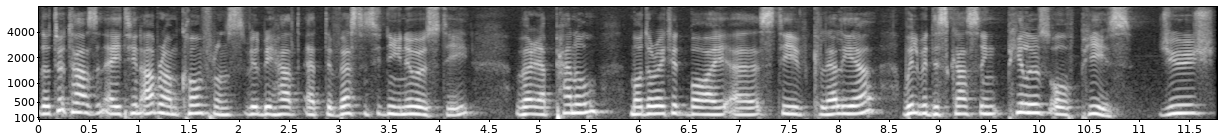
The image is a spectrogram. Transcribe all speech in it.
the 2018 Abraham Conference will be held at the Western Sydney University, where a panel moderated by uh, Steve Clelia will be discussing pillars of peace, Jewish,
